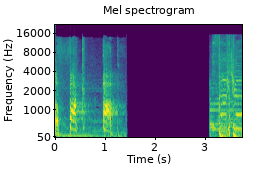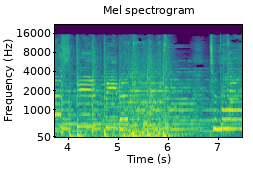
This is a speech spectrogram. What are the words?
the fuck up! Tonight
